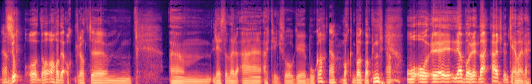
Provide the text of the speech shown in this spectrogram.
ja. zup, og da hadde jeg akkurat um, um, lest den der Ertringsvåg-boka. Ja. 'Makten bak makten'. Og, og jeg bare Nei, her skal ikke jeg være.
